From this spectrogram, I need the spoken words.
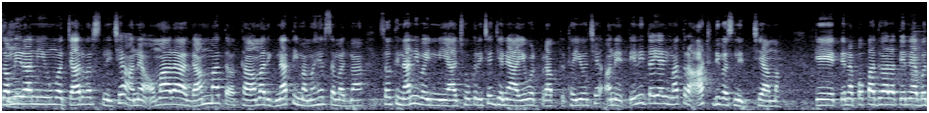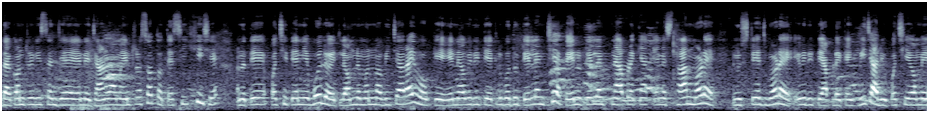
સમીરાની ઉંમર ચાર વર્ષની છે અને અમારા ગામમાં તથા અમારી જ્ઞાતિમાં મહેર સમાજમાં સૌથી નાની વયની આ છોકરી છે જેને આ એવોર્ડ પ્રાપ્ત થયો છે અને તેની તૈયારી માત્ર આઠ દિવસની જ છે આમાં. કે તેના પપ્પા દ્વારા તેને આ બધા કોન્ટ્રીબ્યુશન જે એને જાણવામાં ઇન્ટરેસ્ટ હતો તે શીખી છે અને તે પછી તેને બોલ્યો એટલે અમને મનમાં વિચાર આવ્યો કે એને આવી રીતે એટલું બધું ટેલેન્ટ છે તો એનું ટેલેન્ટને આપણે ક્યાંક એને સ્થાન મળે, એનું સ્ટેજ મળે એવી રીતે આપણે કંઈક વિચાર્યું. પછી અમે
